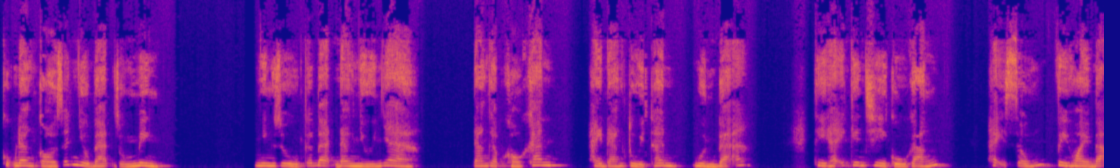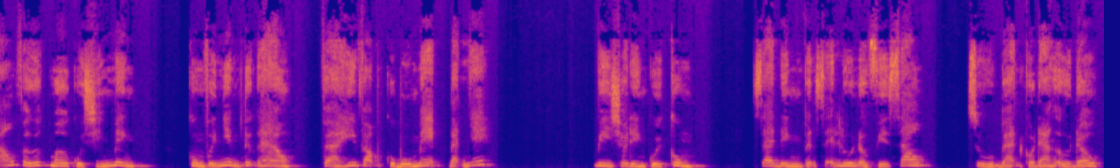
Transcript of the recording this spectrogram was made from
cũng đang có rất nhiều bạn giống mình. Nhưng dù các bạn đang nhớ nhà, đang gặp khó khăn hay đang tủi thân, buồn bã, thì hãy kiên trì cố gắng, hãy sống vì hoài bão và ước mơ của chính mình, cùng với niềm tự hào và hy vọng của bố mẹ bạn nhé. Vì cho đến cuối cùng, gia đình vẫn sẽ luôn ở phía sau, dù bạn có đang ở đâu.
